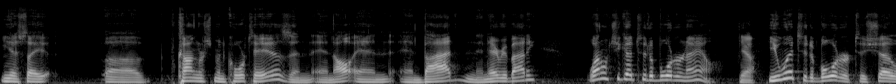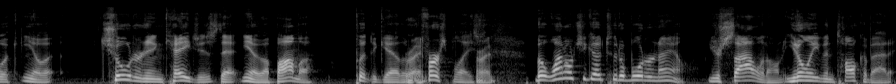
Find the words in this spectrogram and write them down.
You know, say uh, Congressman Cortez and and all and and Biden and everybody, why don't you go to the border now? Yeah. You went to the border to show, a, you know, children in cages that you know Obama put together in the first place. Right. But why don't you go to the border now? You're silent on it. You don't even talk about it,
